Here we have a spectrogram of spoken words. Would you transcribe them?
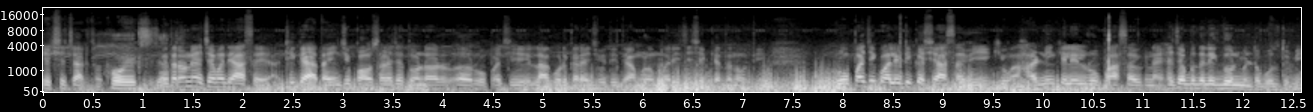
एकशे चारचा. होता. हो एकशे चार. मित्रांनो याच्यामध्ये असं आहे. ठीक आहे आता यांची पावसाळ्याच्या तोंडावर अ, रोपाची लागवड करायची होती त्यामुळं मरीची शक्यता नव्हती. रोपाची क्वालिटी कशी असावी किंवा हार्डनिंग केलेली रोपं असावी की नाही ह्याच्याबद्दल एक दोन मिनटं बोलतो मी.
